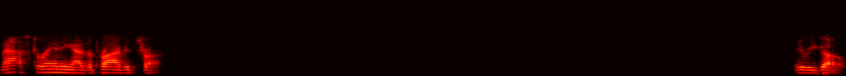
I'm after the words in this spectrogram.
masquerading as a private trust. Here we go.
